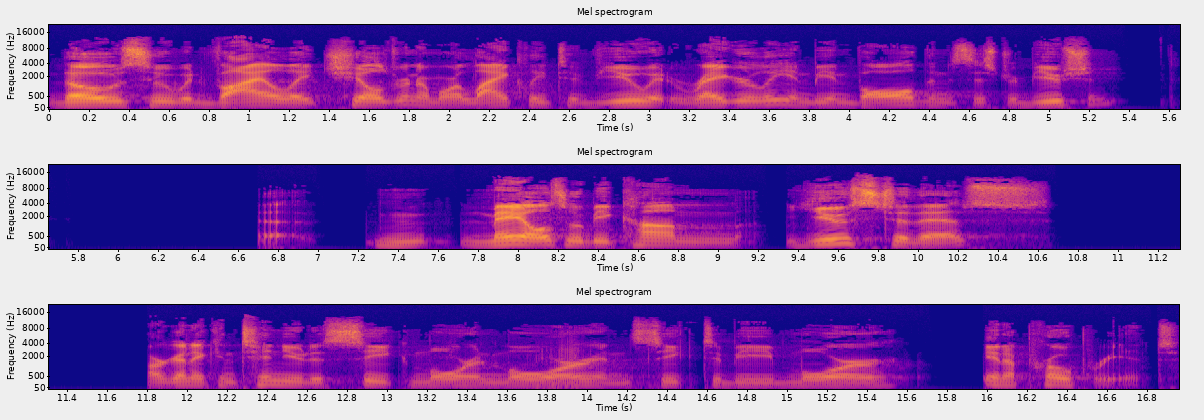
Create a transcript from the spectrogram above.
Those who would violate children are more likely to view it regularly and be involved in its distribution. Uh, m- males who become used to this are going to continue to seek more and more and seek to be more inappropriate.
